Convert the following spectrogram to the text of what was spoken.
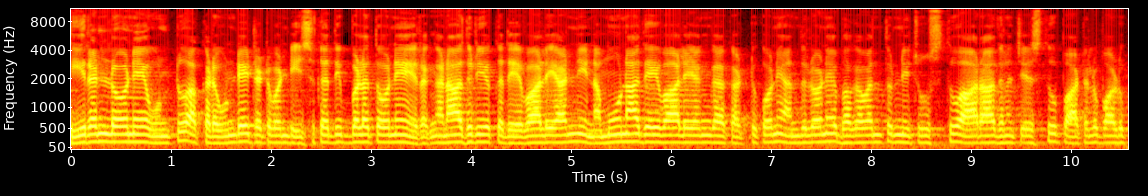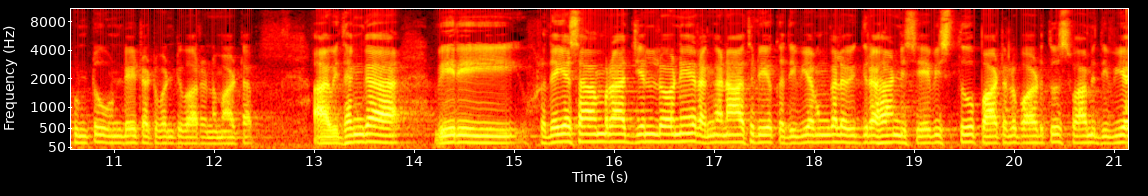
తీరంలోనే ఉంటూ అక్కడ ఉండేటటువంటి ఇసుక దిబ్బలతోనే రంగనాథుడి యొక్క దేవాలయాన్ని నమూనా దేవాలయంగా కట్టుకొని అందులోనే భగవంతుణ్ణి చూస్తూ ఆరాధన చేస్తూ పాటలు పాడుకుంటూ ఉండేటటువంటి వారన్నమాట. ఆ విధంగా వీరి హృదయ సామ్రాజ్యంలోనే రంగనాథుడి యొక్క దివ్యమంగళ విగ్రహాన్ని సేవిస్తూ పాటలు పాడుతూ స్వామి దివ్య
